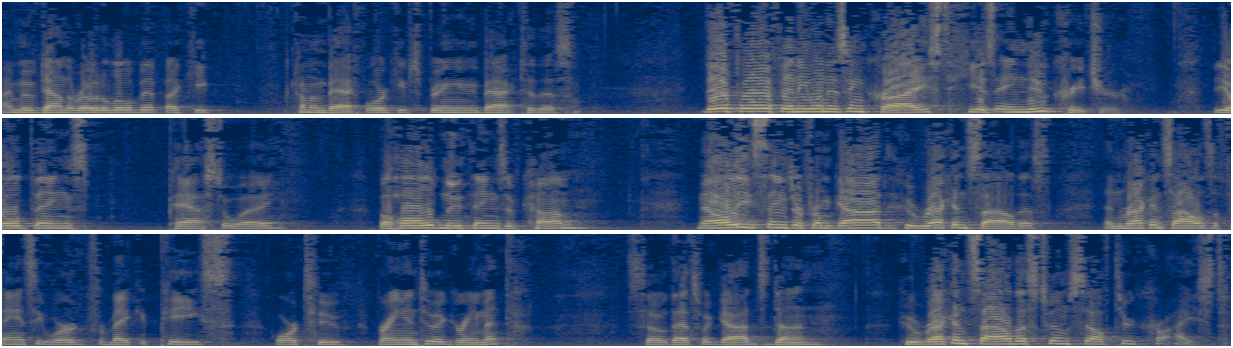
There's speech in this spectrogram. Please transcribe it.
I move down the road a little bit, but I keep coming back. The Lord keeps bringing me back to this. Therefore, if anyone is in Christ, he is a new creature. The old things passed away. Behold, new things have come. Now all these things are from God who reconciled us, and reconcile is a fancy word for making peace or to bring into agreement. So that's what God's done. Who reconciled us to himself through Christ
